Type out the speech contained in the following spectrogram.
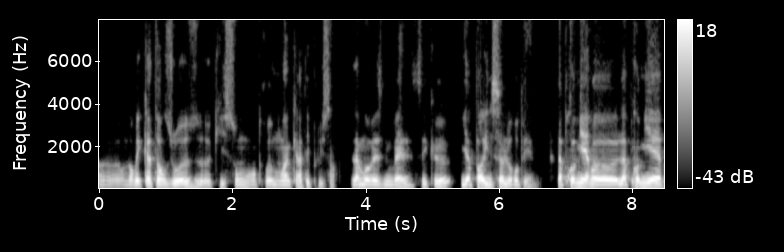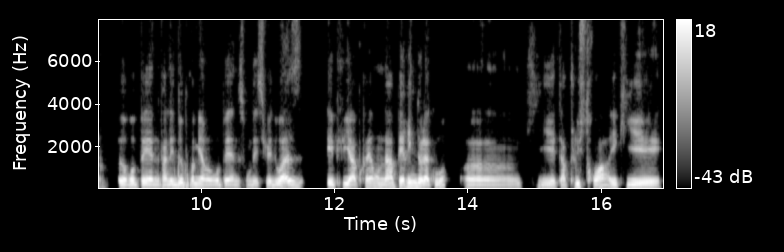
euh, on aurait 14 joueuses euh, qui sont entre moins 4 et plus 1. La mauvaise nouvelle, c'est qu'il n'y a pas une seule européenne. La première, euh, la première européenne, enfin les deux premières européennes sont des Suédoises, et puis après on a Perrine Delacour, euh, qui est à plus 3 et qui est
